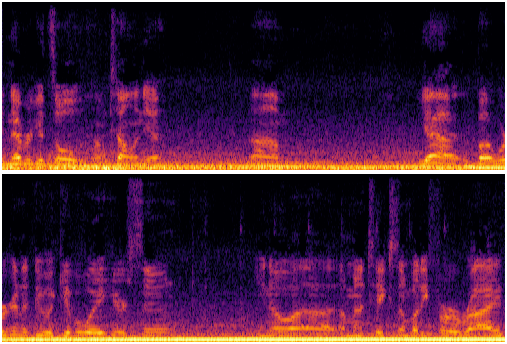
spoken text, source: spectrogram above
It never gets old, I'm telling you. Um, yeah, but we're gonna do a giveaway here soon. You know, uh, I'm gonna take somebody for a ride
